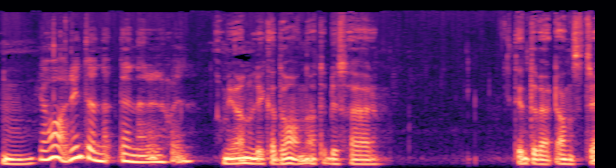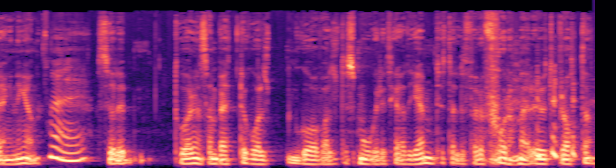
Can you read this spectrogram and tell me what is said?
Mm. Jag har inte den, energin. Men jag är nog likadan. Att det blir så här det är inte värt ansträngningen. Nej. Så det, då är det nästan bättre att gå, och vara lite småirriterad jämt istället för att få de här utbrotten.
